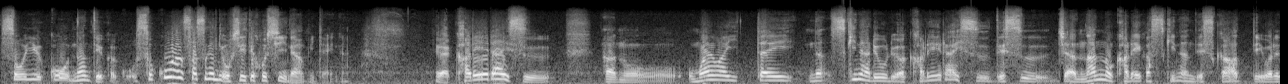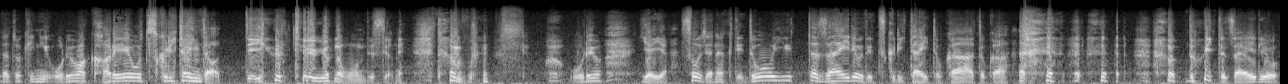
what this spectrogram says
そういうこう、なんていうかこう、そこはさすがに教えてほしいな、みたいな。だからカレーライス、あの、お前は一体な好きな料理はカレーライスです。じゃあ何のカレーが好きなんですか？って言われた時に、俺はカレーを作りたいんだって言ってるようなもんですよね。多分俺は、いやいや、そうじゃなくて、どういった材料で作りたいとか、とか。どういった材料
